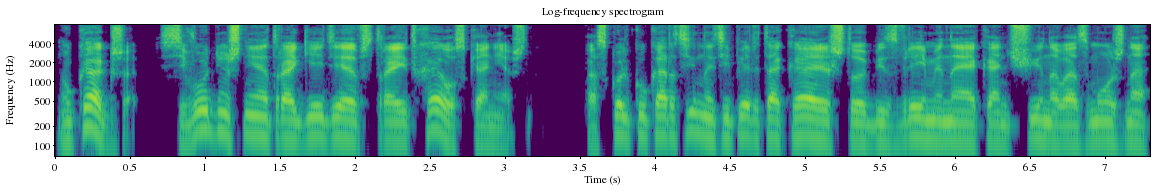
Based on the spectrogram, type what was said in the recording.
Ну как же, сегодняшняя трагедия в Страйтхаус, конечно, поскольку картина теперь такая, что безвременная кончина, возможно,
